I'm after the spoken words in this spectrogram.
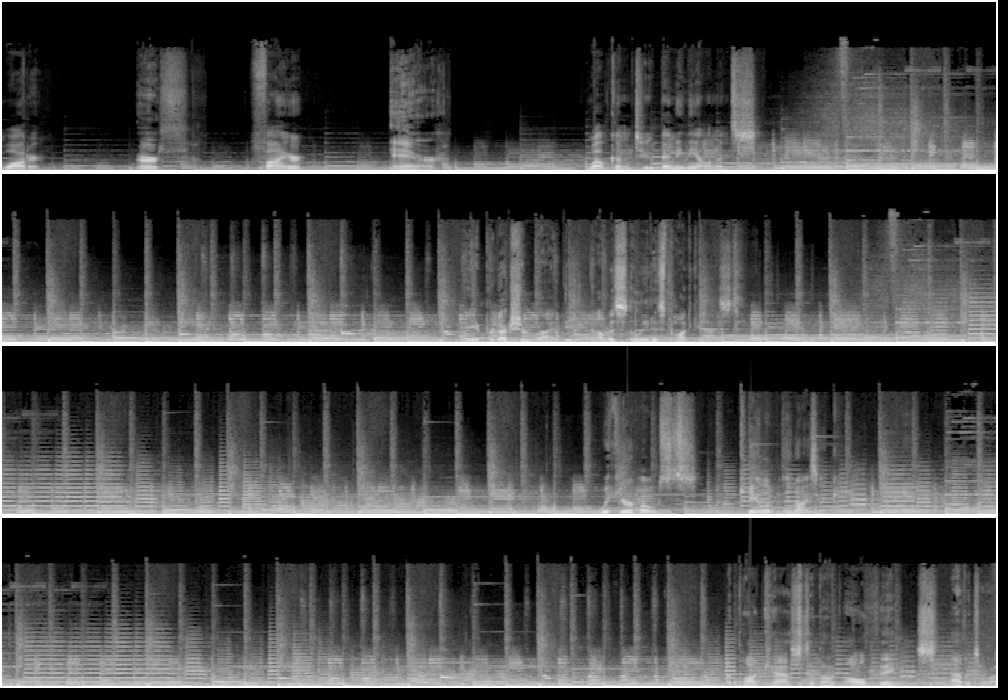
water, Earth, fire. air. Welcome to Bending the Elements. A production by the Novice Elitist Podcast. with your hosts, Caleb and Isaac. Podcast about all things Avatar.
